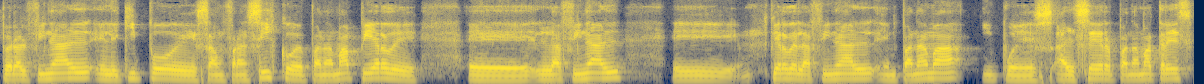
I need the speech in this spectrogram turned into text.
pero al final el equipo de San Francisco de Panamá pierde eh, la final, eh, pierde la final en Panamá y pues al ser Panamá 3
